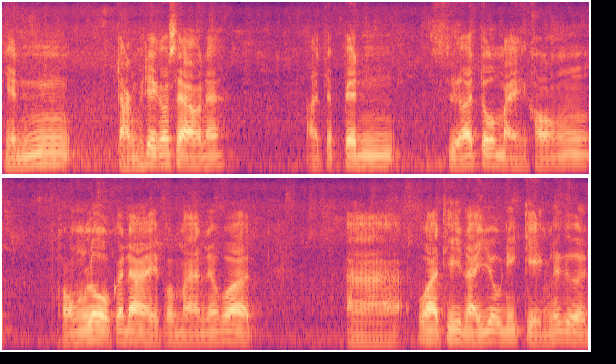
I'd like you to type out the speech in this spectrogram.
เห็นต่างประเทศเขาแซวนะ อาจจะเป็นเสือตัวใหม่ของของโลกก็ได้ประมาณนั้นว่าาว่าที่นายกนี่เก่งเหลือเกิน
